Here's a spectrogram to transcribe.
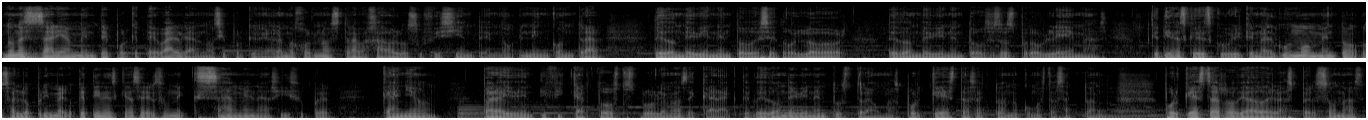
No necesariamente porque te valgan, ¿no? Sí, porque a lo mejor no has trabajado lo suficiente, ¿no? En encontrar de dónde vienen todo ese dolor, de dónde vienen todos esos problemas, que tienes que descubrir que en algún momento, o sea, lo primero que tienes que hacer es un examen así súper cañón para identificar todos tus problemas de carácter, de dónde vienen tus traumas, por qué estás actuando como estás actuando, por qué estás rodeado de las personas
